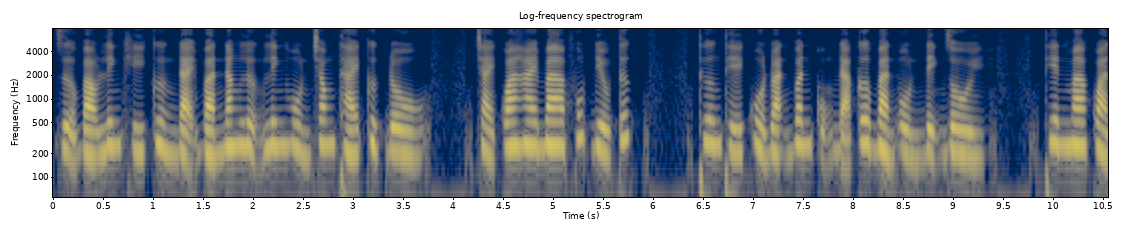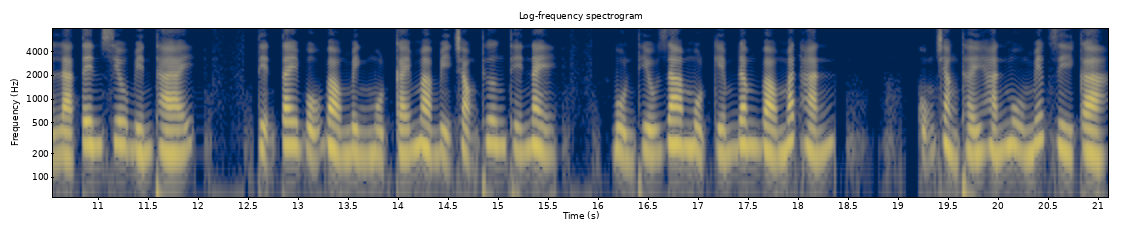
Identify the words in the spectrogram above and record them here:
Dựa vào linh khí cường đại và năng lượng linh hồn trong thái cực đồ. Trải qua 2-3 phút điều tức, Thương thế của đoạn vân cũng đã cơ bản ổn định rồi. Thiên ma quả là tên siêu biến thái. Tiện tay vỗ vào mình một cái mà bị trọng thương thế này. Bổn thiếu ra một kiếm đâm vào mắt hắn. Cũng chẳng thấy hắn mù miếc gì cả.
